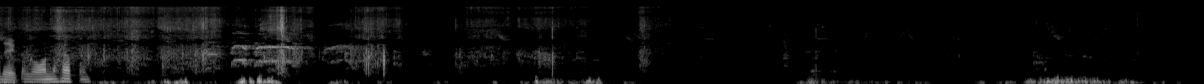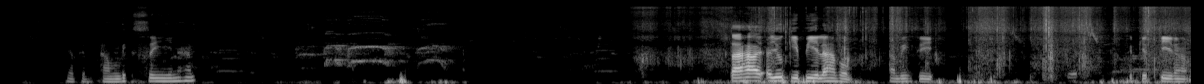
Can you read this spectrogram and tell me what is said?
แดดก็ร้อนนะครับผม จะเป็น ทางบิ๊กซีนะครับ ตาอายุกี่ปีแล้วครับผมทางบิ๊กซีสิบเจ็ดปีนะครับ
